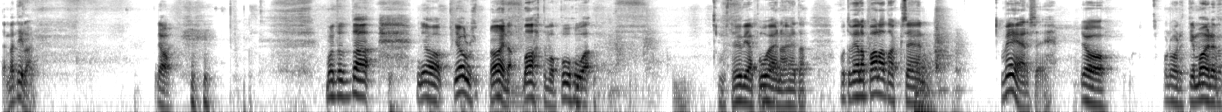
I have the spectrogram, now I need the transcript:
Tämä tilanne. Joo. Mutta tota, joo, joulusta on aina mahtava puhua. Musta hyviä puheenaiheita. Mutta vielä palatakseen VRC. Joo. Unohdettiin mainita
